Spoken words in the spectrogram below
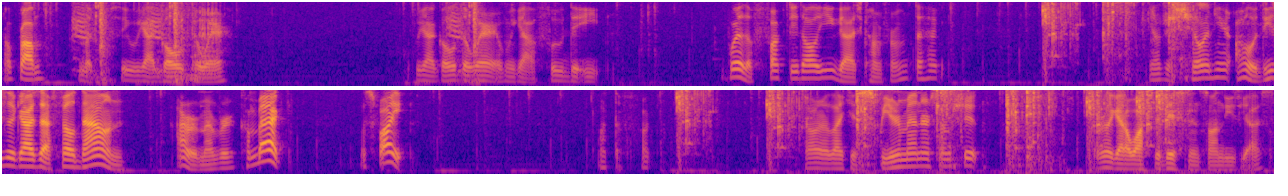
No problem. Look, see, we got gold to wear. We got gold to wear and we got food to eat. Where the fuck did all you guys come from? What the heck? Y'all just chilling here? Oh, these are the guys that fell down. I remember. Come back. Let's fight. What the fuck? Y'all are like his spearmen or some shit? I really gotta watch the distance on these guys.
